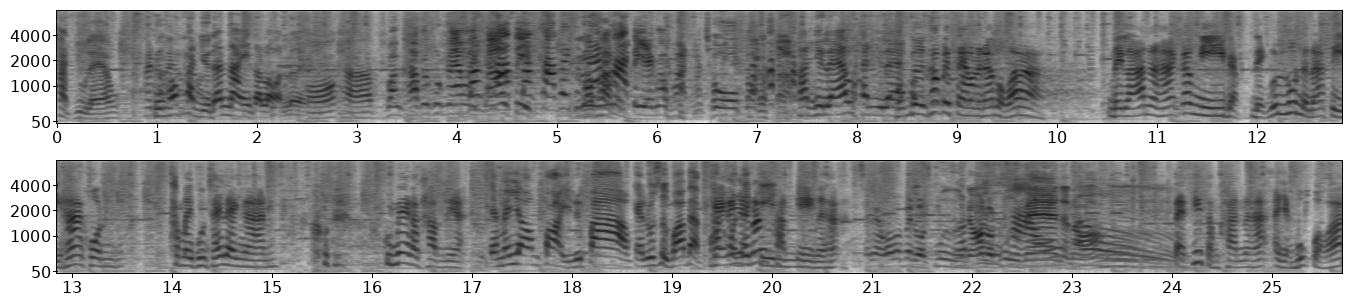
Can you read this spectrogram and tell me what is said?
ผัดอยู่แล้ว คือเขาผัดอยู่ด้านในตลอดเลย อ๋อครับ บังคับให้คุณแม่ไว้บังคับ90บังคับให้คุณเราแม่ผัดผัดเตียงมาผัดมาโชว์ก่อน ผัดอยู่แล้วผัดอยู่แล้ว ผมเดินเข้าไปแซวเลยนะ บอกว่า ในร้านนะฮะก็มีแบบเด็กรุ่นๆนะนะสี่ห้าคนทำไมคุณใช้แรงงาน คุณแม่ก็ทำเนี่ย แกไม่ยอมปล่อยหรือเปล่า แกรู้สึกว่าแบบแกถ้าคก็นยัได้งนั่งกิน ผัดเองเลยฮะ แสดงว่ามันเป็นรถมือเนาะรถมือแม่น่ะเนาะแต่ที่สำคัญนะฮะอะอย่างบุ๊กบอกว่า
